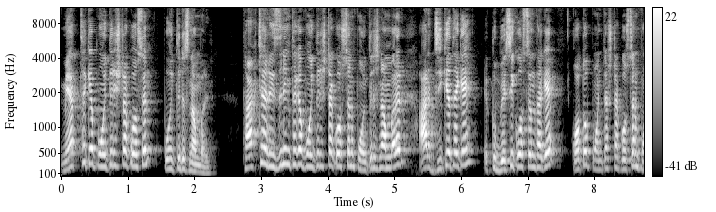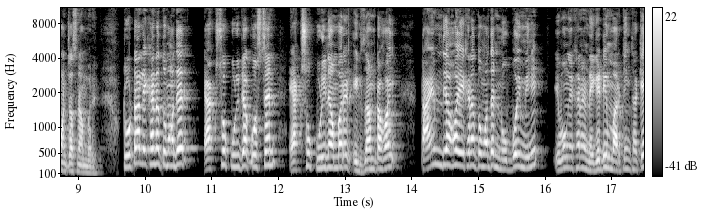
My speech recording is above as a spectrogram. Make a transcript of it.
ম্যাথ থেকে পঁয়ত্রিশটা কোশ্চেন পঁয়ত্রিশ নাম্বারের। থাকছে রিজনিং থেকে পঁয়ত্রিশটা কোশ্চেন পঁয়ত্রিশ নাম্বারের। আর জিকে থেকে একটু বেশি কোশ্চেন থাকে, কত? পঞ্চাশটা কোশ্চেন পঞ্চাশ নাম্বারের। টোটাল এখানে তোমাদের একশো কুড়িটা কোশ্চেন একশো কুড়ি নাম্বারের এক্সামটা হয়। টাইম দেওয়া হয় এখানে তোমাদের নব্বই মিনিট এবং এখানে নেগেটিভ মার্কিং থাকে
